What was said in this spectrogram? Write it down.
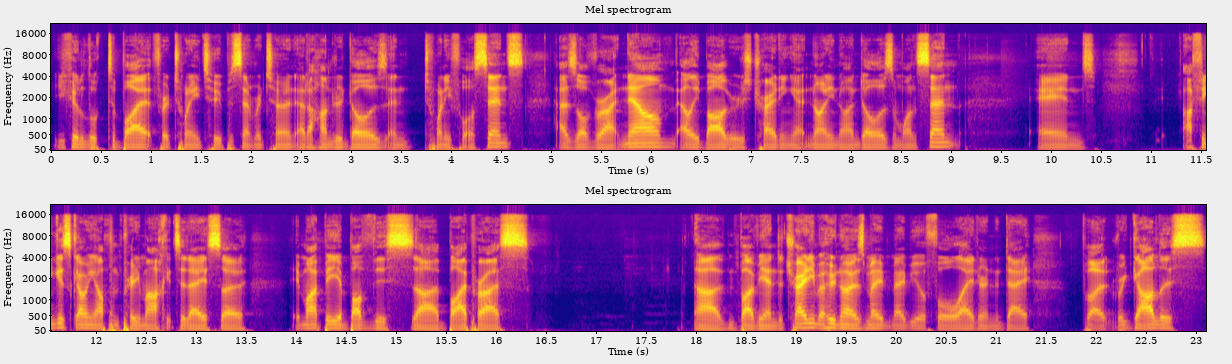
you could look to buy it for a 22% return at $100.24. As of right now, Alibaba is trading at $99.01. And I think it's going up in pre market today. So it might be above this uh, buy price uh, by the end of trading. But who knows? Maybe, maybe it'll fall later in the day. But regardless,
